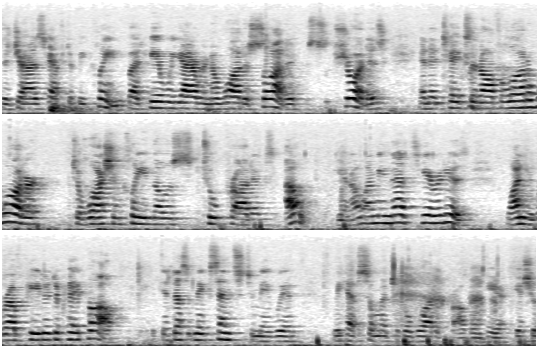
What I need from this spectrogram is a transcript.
the jars have to be clean. But here we are in a water shortage, and it takes an awful lot of water to wash and clean those two products out, you know? I mean, that's, here it is. One, you rob Peter to pay Paul. It doesn't make sense to me when we have so much of a water problem here, issue,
